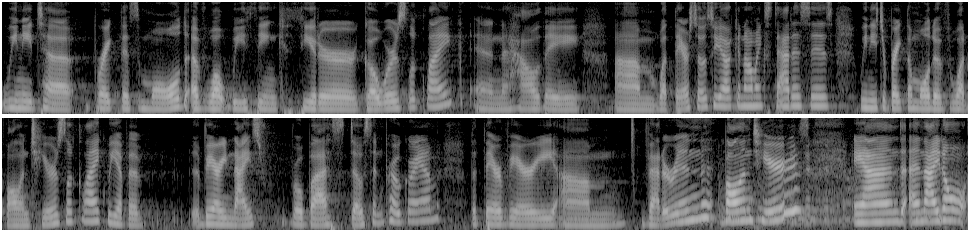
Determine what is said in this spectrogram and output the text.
we need to break this mold of what we think theater goers look like and how they um, what their socioeconomic status is. We need to break the mold of what volunteers look like. We have a, a very nice, robust docent program, but they're very um, veteran volunteers. and and I don't,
